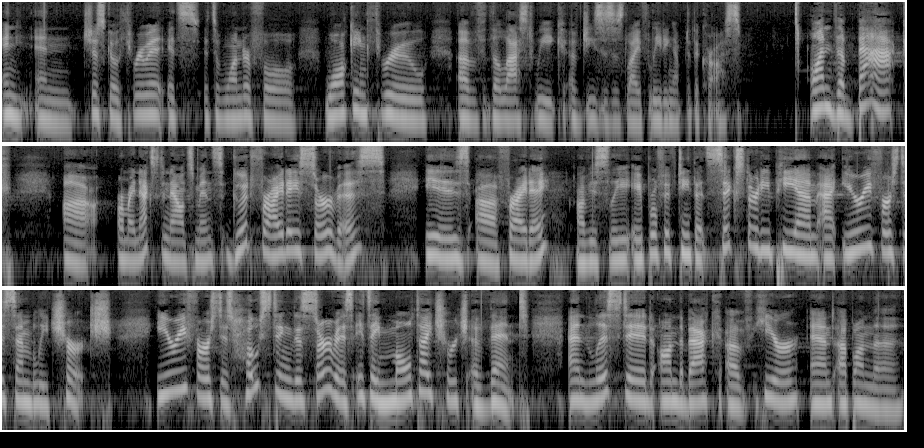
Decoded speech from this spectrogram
and, and just go through it. It's, it's a wonderful walking through of the last week of Jesus' life leading up to the cross. On the back uh, are my next announcements. Good Friday service is uh, Friday, obviously, April 15th at 6.30 p.m. at Erie First Assembly Church. Erie First is hosting this service. It's a multi church event. And listed on the back of here and up on the,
